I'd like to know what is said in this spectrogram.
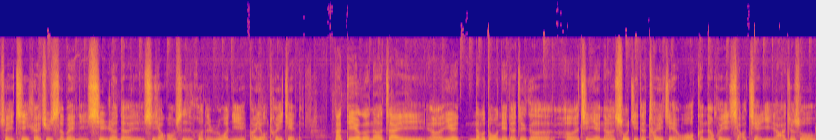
所以自己可以去准备你信任的行销公司，或者如果你朋友推荐的。那第二个呢，在呃，因为那么多年的这个呃经验呢，书籍的推荐，我可能会小建议啊，就是说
